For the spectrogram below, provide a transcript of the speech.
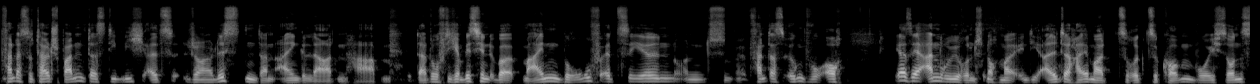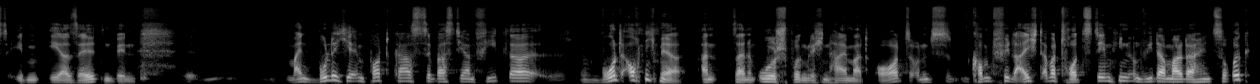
fand das total spannend, dass die mich als Journalisten dann eingeladen haben. Da durfte ich ein bisschen über meinen Beruf erzählen und fand das irgendwo auch ja sehr anrührend, nochmal in die alte Heimat zurückzukommen, wo ich sonst eben eher selten bin. Mein Bulle hier im Podcast, Sebastian Fiedler, wohnt auch nicht mehr an seinem ursprünglichen Heimatort und kommt vielleicht aber trotzdem hin und wieder mal dahin zurück.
